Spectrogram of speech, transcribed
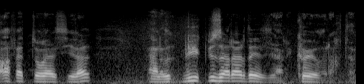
afet dolayısıyla. Yani büyük bir zarardayız yani köy olaraktan.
